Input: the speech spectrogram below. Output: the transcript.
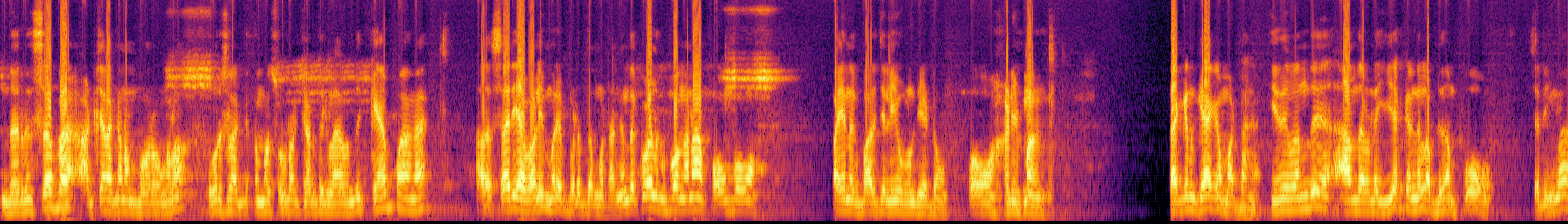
இந்த ரிஷப அட்சலக்கணம் போகிறவங்களும் ஒரு சில நம்ம சொல்கிற கருத்துக்களை வந்து கேட்பாங்க. அதை சரியாக வழிமுறைப்படுத்த மாட்டாங்க. இந்த கோயிலுக்கு போங்கன்னா போவோம் போவோம். பையனுக்கு பறிச்சு லீவ் பண்ணிட்டோம் போவோம் அப்படிம்பாங்க. டக்குன்னு கேட்க மாட்டாங்க. இது வந்து அந்த இயக்கங்கள் அப்படி தான் போகும். சரிங்களா?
